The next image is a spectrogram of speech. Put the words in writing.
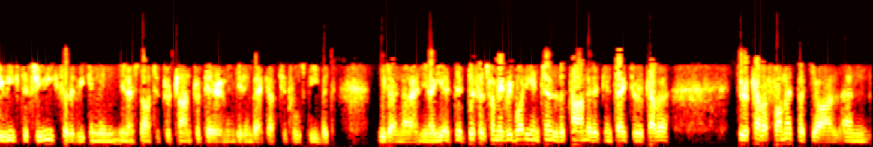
two weeks to three weeks, so that we can then you know start to try and prepare him and get him back up to full speed. But we don't know. You know, it, it differs from everybody in terms of the time that it can take to recover to recover from it. But yeah, and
